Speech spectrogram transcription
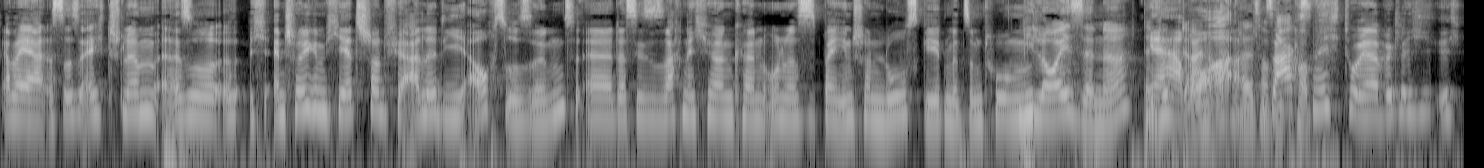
Aber ja, es ist echt schlimm. Also ich entschuldige mich jetzt schon für alle, die auch so sind, äh, dass sie so Sachen nicht hören können, ohne dass es bei ihnen schon losgeht mit Symptomen. Wie Läuse, ne? Da Ja, einfach boah, alles auf sag's nicht, Toja, wirklich, ich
